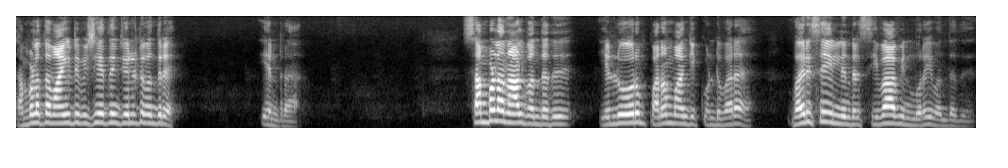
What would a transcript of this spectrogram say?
சம்பளத்தை வாங்கிட்டு விஷயத்தையும் சொல்லிட்டு வந்துடு என்றார். சம்பள நாள் வந்தது. எல்லோரும் பணம் வாங்கி கொண்டு வர வரிசையில் நின்ற சிவாவின் முறை வந்தது.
